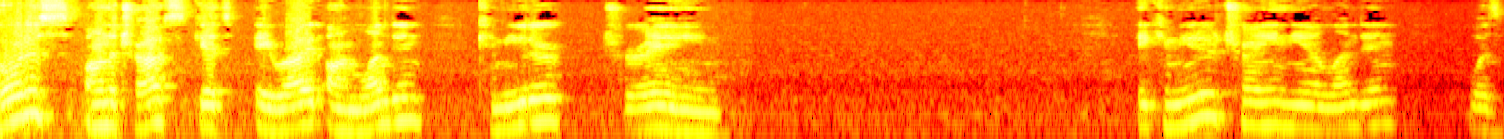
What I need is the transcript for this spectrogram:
Tortoise on the tracks gets a ride on London commuter train. A commuter train near London was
